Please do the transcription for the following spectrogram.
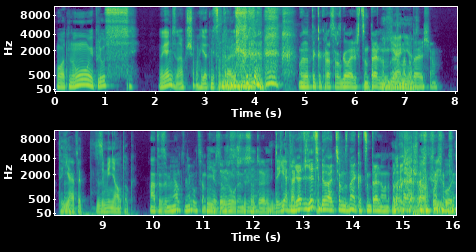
Вот, ну и плюс... Ну, я не знаю почему, я не центральный. Э, Ты как раз разговариваешь с центральным э, Да я это заменял только. А, ты заменял? Ты не был центром? Нет, думал, что ты центральный. Да я так... Я, я тебя, Артем, знаю как центрального Ну нападающего. хорошо, пусть будет.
